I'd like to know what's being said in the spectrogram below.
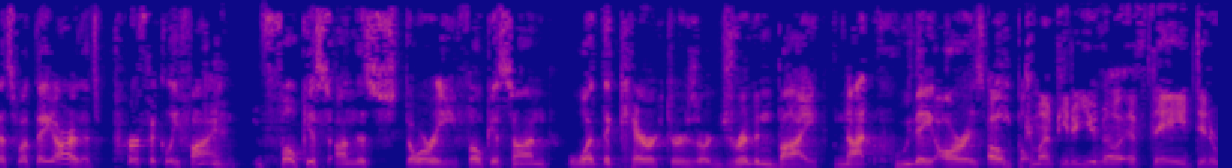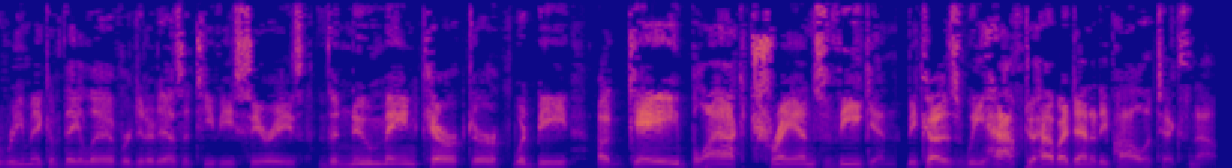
that's what they are. That's perfectly fine. Focus on the story. Focus on what the characters are driven by, not who they are as Oh, people. come on, Peter. You know if they did a remake of They Live or did it as a TV series, the new main character would be a gay, black, trans vegan because we have to have identity politics now.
